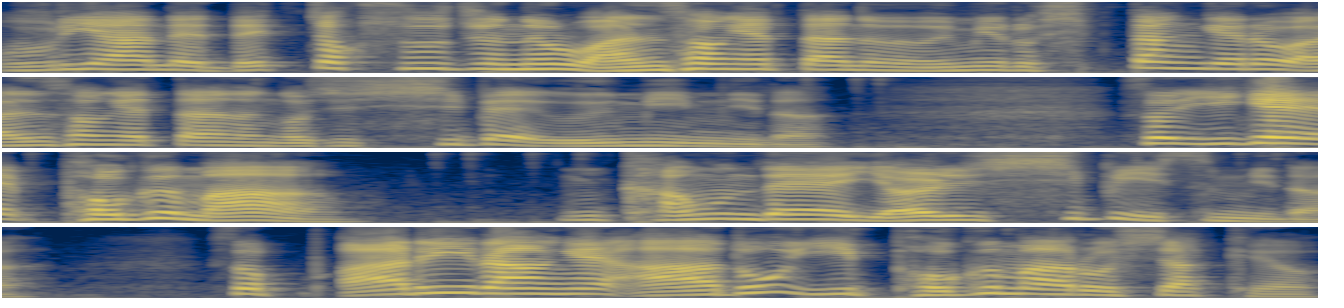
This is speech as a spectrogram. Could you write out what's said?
우리 안에 내적 수준을 완성했다는 의미로 10단계를 완성했다는 것이 10의 의미입니다. 그래서 이게 버그마 가운데 열 10이 있습니다. 그래서 아리랑의 아도 이 버그마로 시작해요.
